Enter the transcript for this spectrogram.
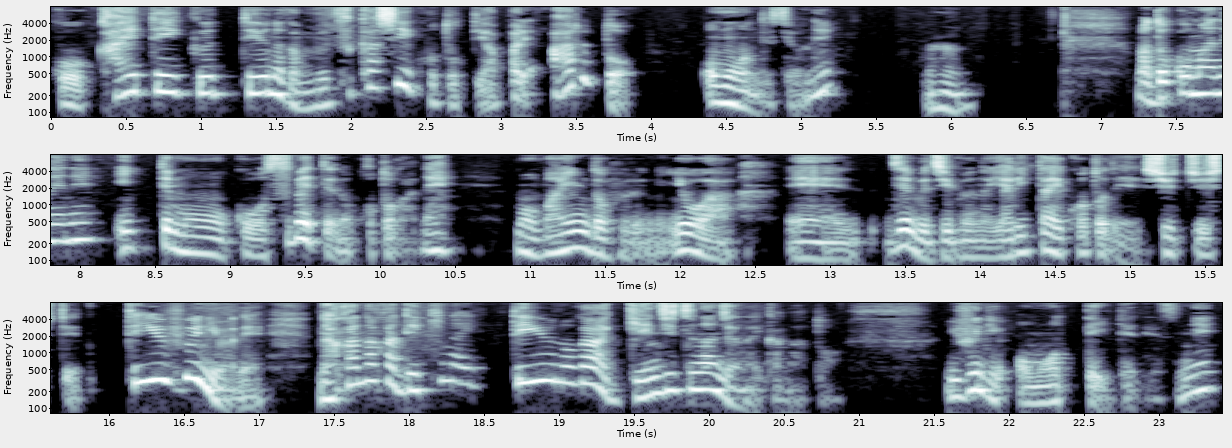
こう変えていくっていうのが難しいことってやっぱりあると思うんですよね。うん。まあ、どこまでね、行っても、こう、すべてのことがね、もうマインドフルに、要は、えー全部自分のやりたいことで集中してっていうふうにはね、なかなかできないっていうのが現実なんじゃないかなというふうに思っていてですね。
